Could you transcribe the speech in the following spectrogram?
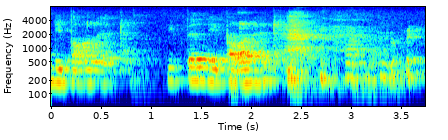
Nibbaned. You've been nibbaned.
